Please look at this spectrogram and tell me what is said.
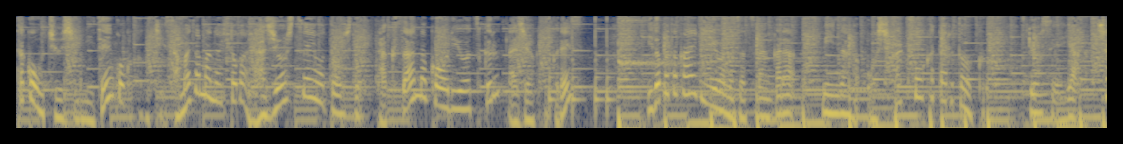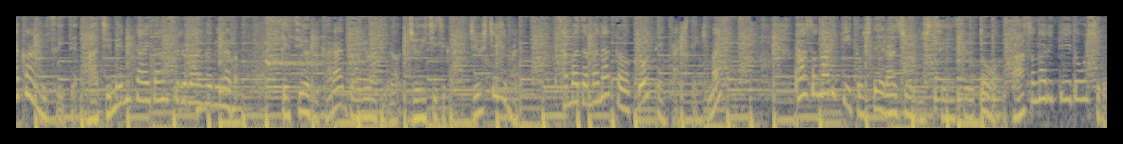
タコを中心に全国各地さまざまな人がラジオ出演を通してたくさんの交流を作るラジオ局です。井戸端会議用の雑談からみんなの推し活を語るトーク。行政や社会について真面目に対談する番組など月曜日から土曜日の11時から17時までさまざまなトークを展開していきます。パーソナリティとしてラジオに出演するとパーソナリティ同士で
